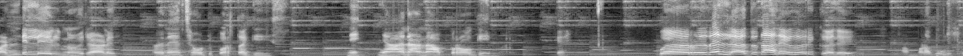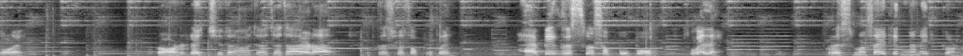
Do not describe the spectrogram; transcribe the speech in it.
പണ്ടില്ലായിരുന്നു ഒരാൾ. അതിനെ ചവിട്ടി പുറത്താക്കി. ഞാനാണ് ആ പ്രോ ഗെയിമർ വെറുതെ അല്ല അത് തല കയറിക്കല്ലേ നമ്മളെ പുളിക്കോളെ ടച്ച്. എടാ ക്രിസ്മസ് അപ്പൂപ്പൻ. ഹാപ്പി ക്രിസ്മസ് അപ്പൂപ്പോ. സുഖല്ലേ? ക്രിസ്മസ് ആയിട്ട് ഇങ്ങനെ ഇരിക്കണം.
